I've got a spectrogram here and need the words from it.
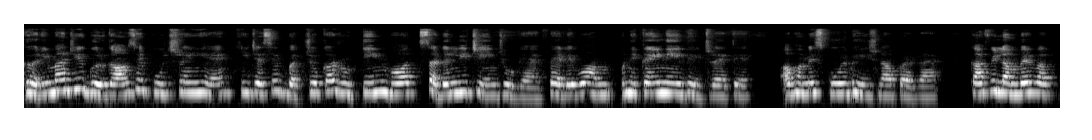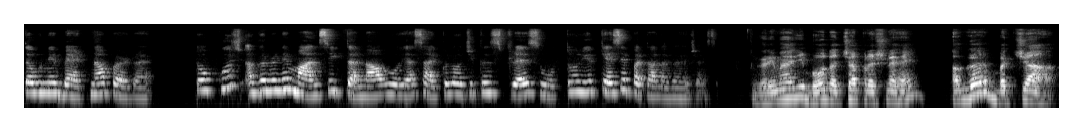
गरिमा जी गुड़गांव से पूछ रही हैं कि जैसे बच्चों का रूटीन बहुत सडनली चेंज हो गया है। पहले वो हम उन्हें कहीं नहीं भेज रहे थे अब हमें स्कूल भेजना पड़ रहा है। काफ़ी लंबे वक्त तक उन्हें बैठना पड़ रहा है। तो कुछ अगर उन्हें मानसिक तनाव हो या साइकोलॉजिकल स्ट्रेस हो तो ये कैसे पता लगाया जा सकता गरिमा जी बहुत अच्छा प्रश्न है। अगर बच्चा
